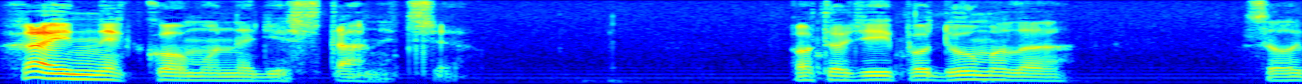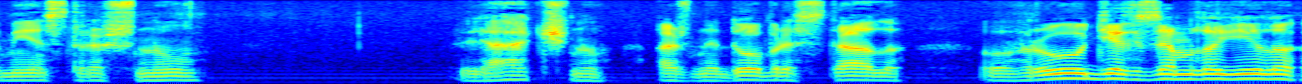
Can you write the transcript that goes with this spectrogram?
Хай нікому не дістанеться. Отоді й подумала Соломія страшну, лячну, аж недобре стало, в грудях замлоїло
